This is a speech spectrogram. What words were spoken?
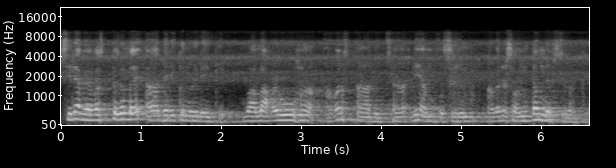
ചില വ്യവസ്ഥകളെ ആദരിക്കുന്നതിലേക്ക്. വളഊഹ അവർ സ്ഥാപിച്ച അംഫുസിയും അവരുടെ സ്വന്തം നഫ്സുകൾക്ക്.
